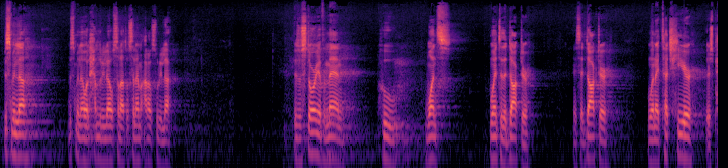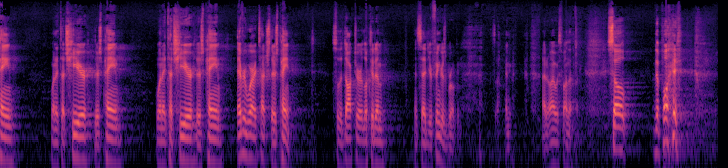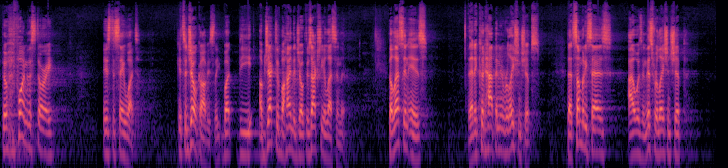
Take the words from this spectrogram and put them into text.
Bismillah. Bismillah walhamdulillah wa salatu wa salam ala rasulillah. There's a story of a man who once went to the doctor and he said, Doctor, when I touch here, there's pain. When I touch here, there's pain. When I touch here, there's pain. Everywhere I touch, there's pain. So the doctor looked at him and said, Your finger's broken. I don't know, I always found that funny. So the point, the point of the story is to say what? It's a joke, obviously, but the objective behind the joke, there's actually a lesson there. The lesson is that it could happen in relationships that somebody says, I was in this relationship,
